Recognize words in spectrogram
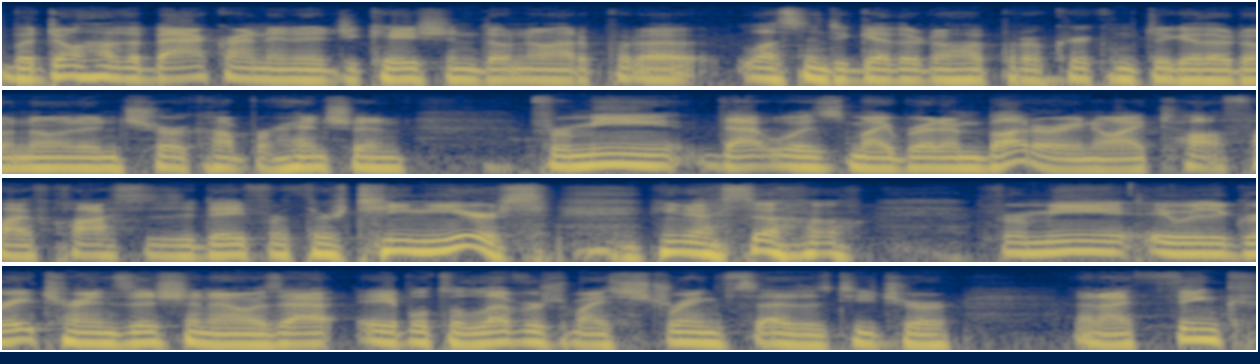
but don't have the background in education, don't know how to put a lesson together, don't know how to put a curriculum together, don't know how to ensure comprehension for me, that was my bread and butter. You know, I taught five classes a day for 13 years. You know, so for me, it was a great transition. I was able to leverage my strengths as a teacher, and I think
